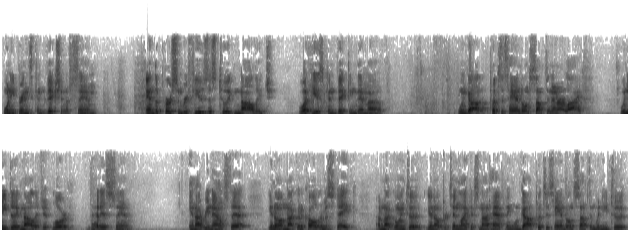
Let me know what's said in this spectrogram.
when he brings conviction of sin and the person refuses to acknowledge what he is convicting them of. When God puts his hand on something in our life, we need to acknowledge it. Lord, that is sin. And I renounce that. You know, I'm not going to call it a mistake. I'm not going to, you know, pretend like it's not happening. When God puts his hand on something, we need to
